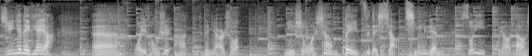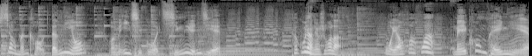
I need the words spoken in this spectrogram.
情人节那天呀，呃，我一同事啊对他女儿说：“你是我上辈子的小情人，所以我要到校门口等你哦，我们一起过情人节。”他姑娘就说了：“我要画画，没空陪你。”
